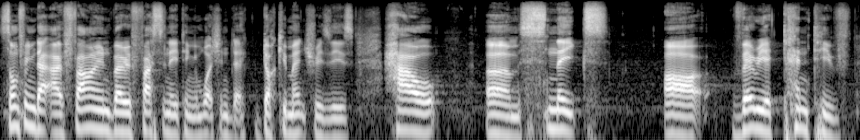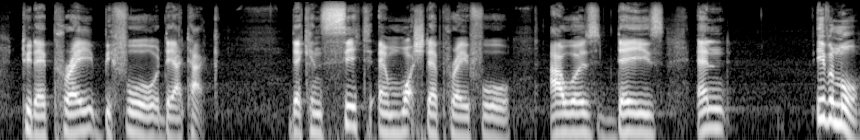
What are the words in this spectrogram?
something that I found very fascinating in watching documentaries is how um, snakes are very attentive to their prey before they attack. They can sit and watch their prey for hours, days, and even more.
